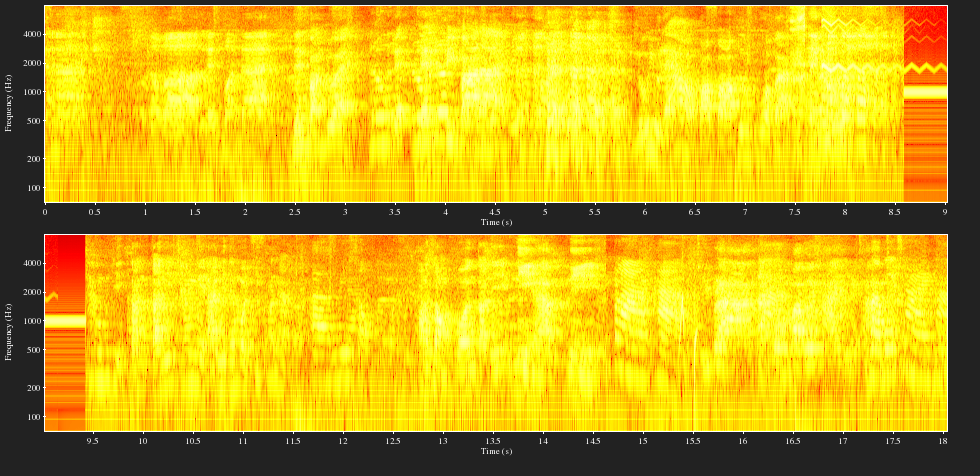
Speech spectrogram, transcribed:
สะอาดแล้วก็เล่นบอลได้ เล่นบอลด้วย รู้เล่นรู้เล่นเรื่องฟีฟ่าบอลได้ เรื่องบอล รู้อยู่แล้วปอปอครึ่งควบอะไม่รู้ช่างผู้หญิงตอนตอนนี้ช่างในร้านมีทั้งหมดกี่คนอะอ่ามีสองคนอ๋อสองคนตอนนี้นี่ครับ นี่ปลาค่ะพี่ปรางครับผมบาร์เบอร์ชายใช่ไหมครับ บาร์เบอร์ชายค่ะ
